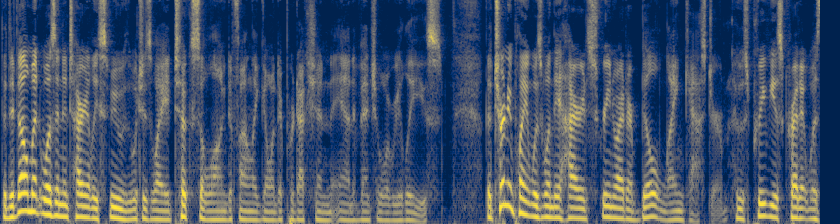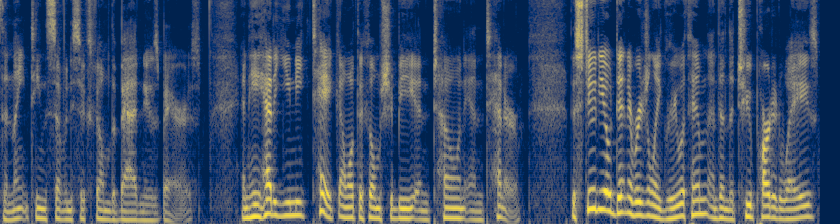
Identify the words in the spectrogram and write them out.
The development wasn't entirely smooth, which is why it took so long to finally go into production and eventual release. The turning point was when they hired screenwriter Bill Lancaster, whose previous credit was the 1976 film The Bad News Bears, and he had a unique take on what the film should be in tone and tenor. The studio didn't originally agree with him, and then the two parted ways,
